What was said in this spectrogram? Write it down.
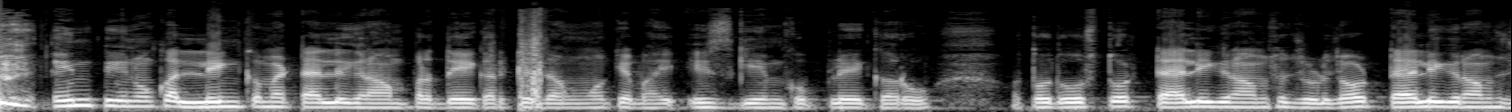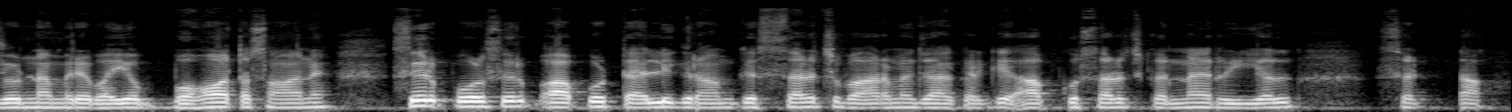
इन तीनों का लिंक मैं टेलीग्राम पर दे करके जाऊँगा कि भाई इस गेम को प्ले करो। तो दोस्तों, टेलीग्राम से जुड़ जाओ। टेलीग्राम से जुड़ना मेरे भाइयों बहुत आसान है। सिर्फ़ और सिर्फ़ आपको टेलीग्राम के सर्च बार में जा करके आपको सर्च करना है रियल सट्टा।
